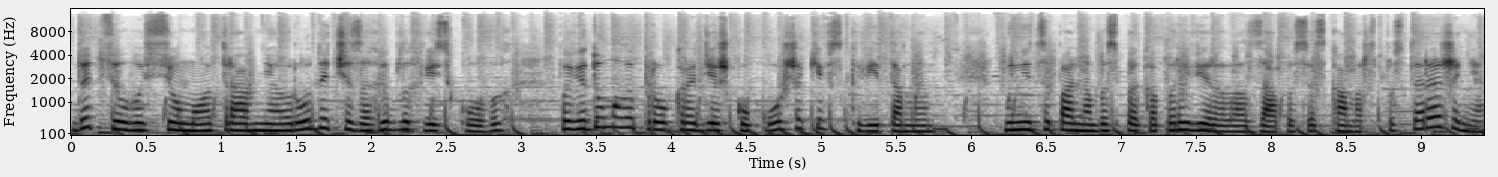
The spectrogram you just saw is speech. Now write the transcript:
До цього 7 травня родичі загиблих військових повідомили про крадіжку кошиків з квітами. Муніципальна безпека перевірила записи з камер спостереження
